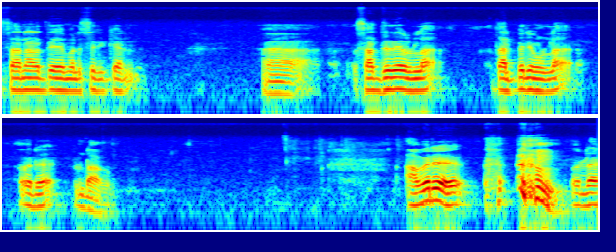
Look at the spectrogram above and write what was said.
സ്ഥാനാർത്ഥിയായി മത്സരിക്കാൻ സാധ്യതയുള്ള താല്പര്യമുള്ള അവർ ഉണ്ടാകും. അവർ അവരുടെ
